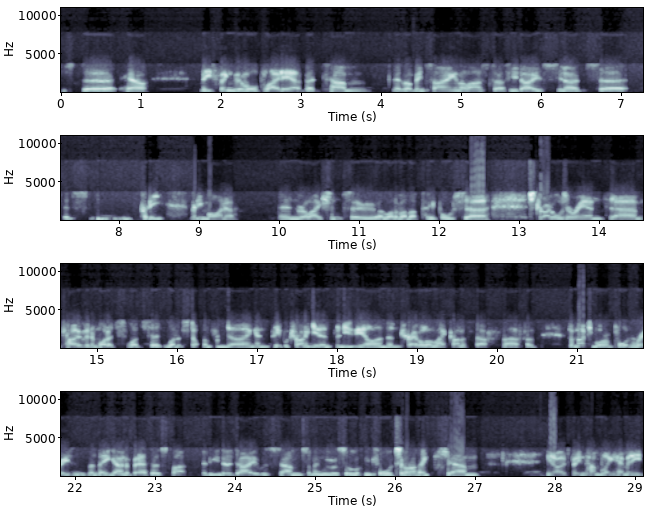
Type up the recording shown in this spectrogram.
just uh, how these things have all played out. But um, as I've been saying in the last uh, few days, you know, it's uh, it's pretty pretty minor in relation to a lot of other people's uh, struggles around um, COVID and what it's what's it, what it stopped them from doing, and people trying to get into New Zealand and travel and that kind of stuff uh, for for much more important reasons than me going to Bathurst. But at the end of the day, it was um, something we were sort of looking forward to, and I think. Um, you know, it's been humbling how many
